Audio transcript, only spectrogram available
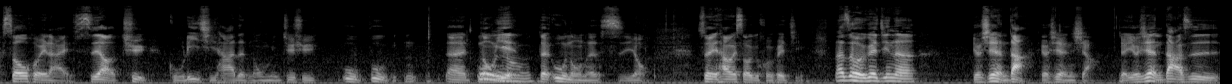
收回来是要去鼓励其他的农民继续务不呃农业对务农的使用，所以他会收一个回馈金。那这回馈金呢，有些很大，有些很小。对，有些很大是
